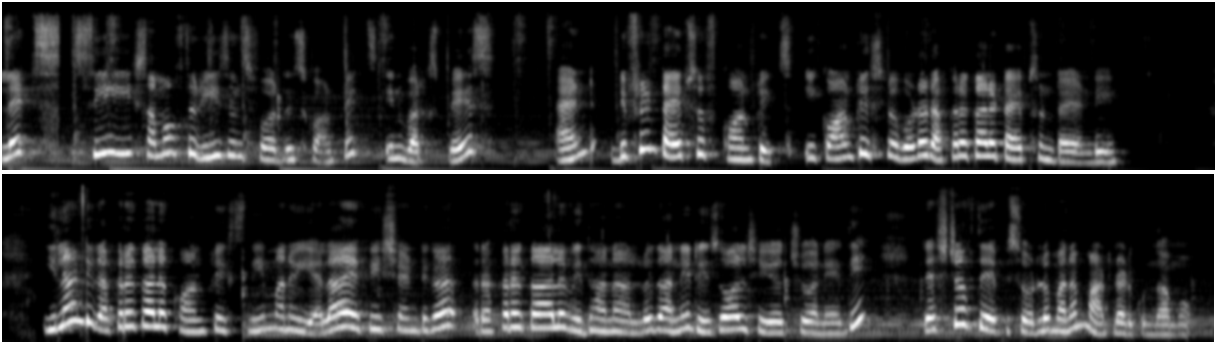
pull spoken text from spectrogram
let's see some of the reasons for this conflicts in work space and different types of conflicts ఈ కాన్ఫ్లిక్ట్స్లో కూడా రకరకాల టైప్స్ ఉంటాయండి. ఇలాంటి రకరకాల కాన్ఫ్లిక్ట్స్ని మనం ఎలా ఎఫిషియెంట్గా రకరకాల విధానాల్లో దాన్ని రిజాల్వ్ చేయొచ్చు అనేది రెస్ట్ ఆఫ్ ద ఎపిసోడ్లో మనం మాట్లాడుకుందాము.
